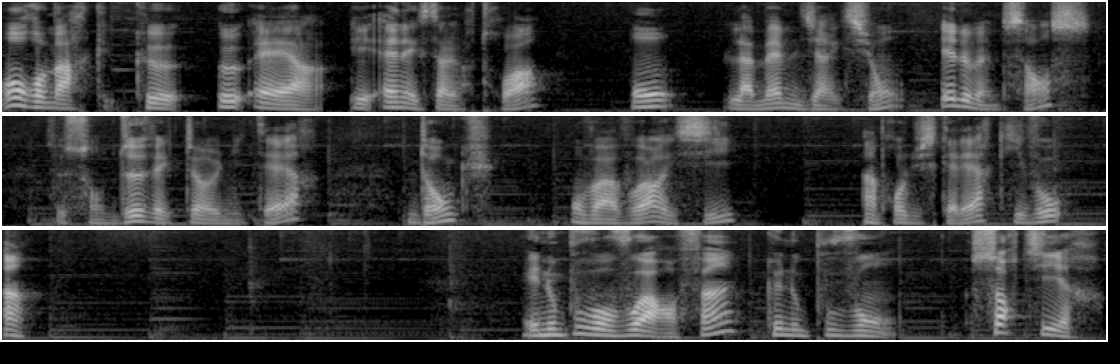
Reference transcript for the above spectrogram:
On remarque que ER et n extérieur 3 ont la même direction et le même sens. Ce sont deux vecteurs unitaires. Donc, on va avoir ici un produit scalaire qui vaut 1. Et nous pouvons voir enfin que nous pouvons sortir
